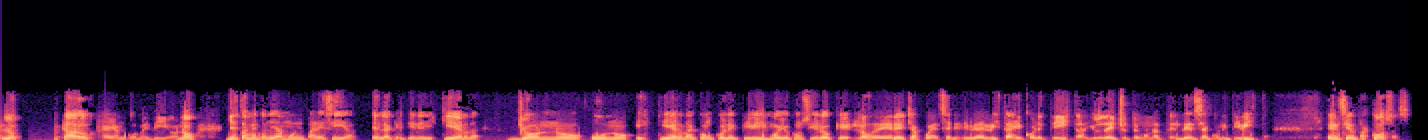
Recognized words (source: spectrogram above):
los pecados que hayan cometido, ¿no? Y esta mentalidad muy parecida es la que tiene la izquierda, yo no uno izquierda con colectivismo. Yo considero que los de derecha pueden ser individualistas y colectivistas. Yo, de hecho, tengo una tendencia colectivista en ciertas cosas.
